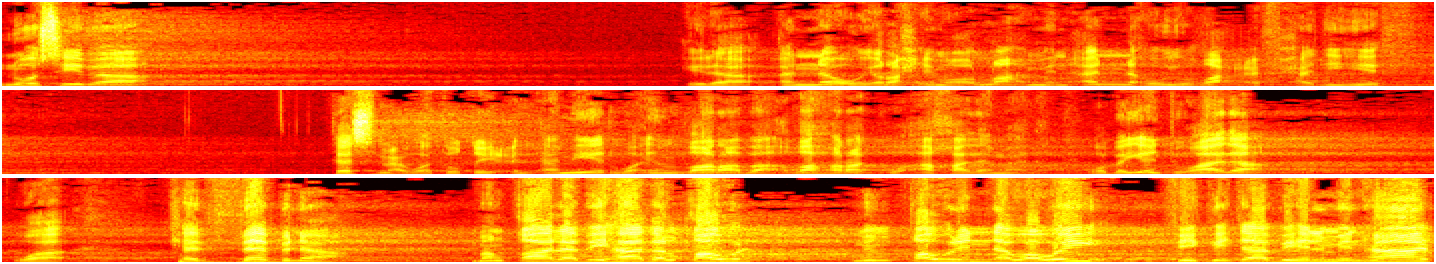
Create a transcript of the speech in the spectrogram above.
نسب إلى النووي رحمه الله من أنه يضعف حديث تسمع وتطيع الأمير وإن ضرب ظهرك وأخذ مالك. وبينت هذا وكذبنا. من قال بهذا القول؟ من قول النووي في كتابه المنهاج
